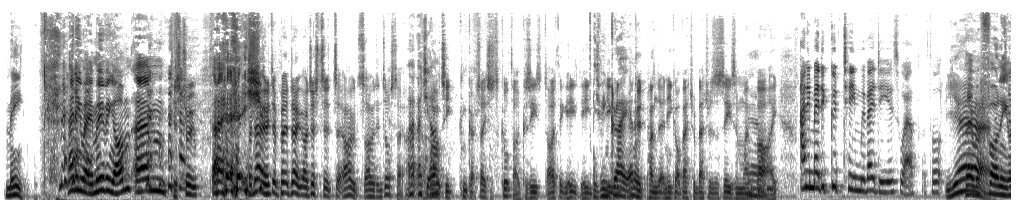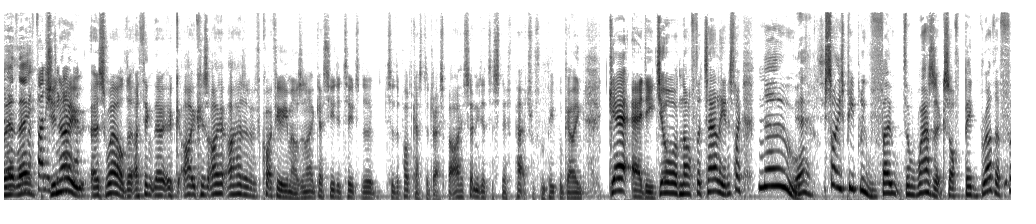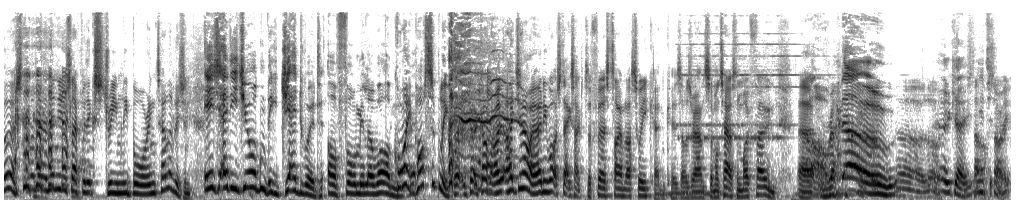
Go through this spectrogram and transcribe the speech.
Me. Anyway, moving on. Um, It's true. uh, But no, but no, I just uh, I, would, I would endorse that. Uh, actually, I'm- Hearty congratulations to Coulthard because he's I think he, he He's been he great, was a good pundit and he got better and better as the season went Yeah. by. And he made a good team with Eddie as well. I thought. Yeah, they were funny, They were- weren't they they? were funny Do you know as well that I think that because I, I, had a, quite a few emails and I guess you did too to the to the podcast address, but I certainly did to Sniff Petrol from people going, "Get Eddie Jordan off the telly," and it's like, no, Yeah. it's like these people who vote the Wazzocks off Big Brother first, and then you're just left with extremely boring television. Is Eddie Jordan the Jedward of Formula One? Quite possibly, but, but God, I, I, you know, I only watched X Factor the first time last weekend because I was around someone's house and my phone. Uh, rang. No. Oh Lord. Okay. Oh, sorry.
